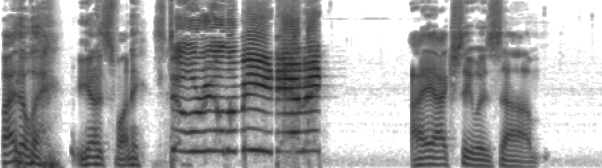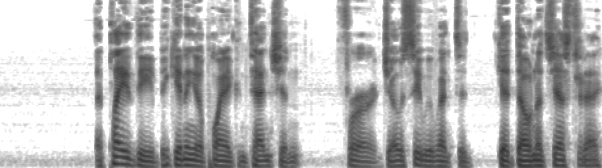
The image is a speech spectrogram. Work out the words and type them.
By the way, you know it's funny. Still real to me, damn it! I actually was. Um, I played the beginning of Point of Contention for Josie. We went to get donuts yesterday,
